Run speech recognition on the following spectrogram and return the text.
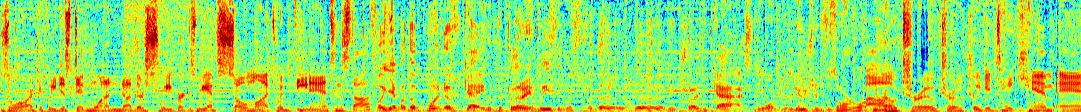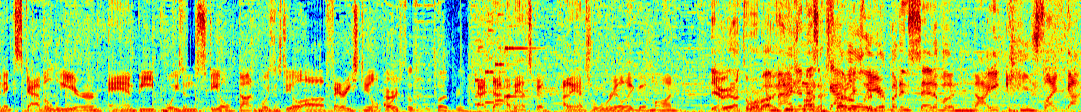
Zorak if we just didn't want another sweeper because we have so much with D-Dance and stuff. Oh yeah, but the point of getting with the Galarian Weezing was for the, the neutralizing gas, and you want the illusion for Zoroark, Oh, no? true, true. We could take him and Escavalier and be Poison Steel. Not Poison Steel, uh, Fairy Steel. Fairy Steel's a good typing. That, that- I think that's good. I think that's really good, Mon. Yeah, we don't have to worry about a huge Imagine power this necessarily. Cavalier, but instead of a knight, he's like got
